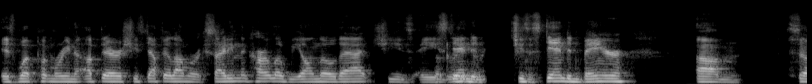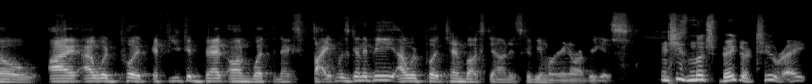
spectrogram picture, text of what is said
is what put Marina up there. She's definitely a lot more exciting than Carla. We all know that. She's a Agreed. stand-in, she's a stand-in banger. Um, so I I would put if you could bet on what the next fight was going to be, I would put 10 bucks down. It's going to be Marina Rodriguez. And she's much bigger too, right?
